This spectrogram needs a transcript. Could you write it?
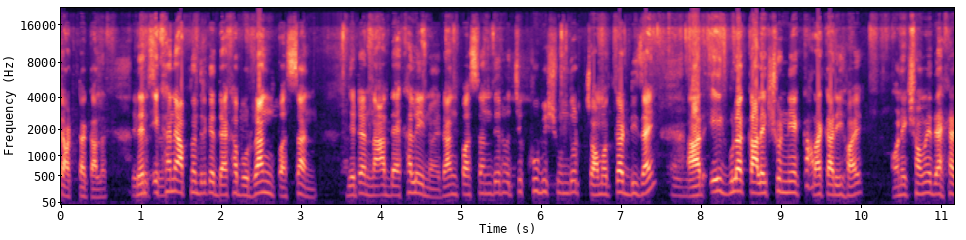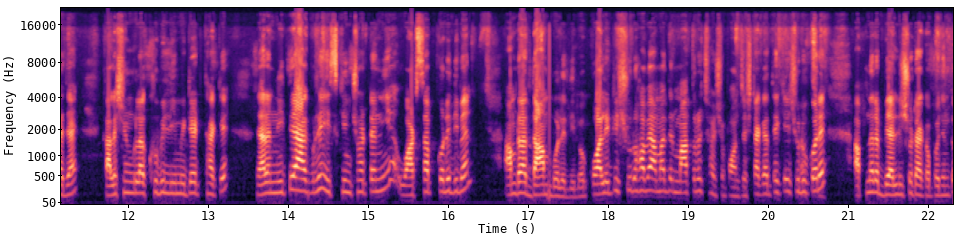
চারটা কালার দেন এখানে আপনাদেরকে দেখাবো রং পাসান যেটা না দেখালেই নয়। রং পাসানদের হচ্ছে খুবই সুন্দর চমৎকার ডিজাইন আর এইগুলা কালেকশন নিয়ে কারাকারি হয়। অনেক সময় দেখা যায় কালেকশন কালেকশনগুলো খুবই লিমিটেড থাকে। যারা নিতে আগ্রহী স্ক্রিনশটটা নিয়ে হোয়াটসঅ্যাপ করে দিবেন। আমরা দাম বলে দিব। কোয়ালিটি শুরু হবে আমাদের মাত্র ছয়শো পঞ্চাশ টাকা থেকে শুরু করে আপনারা বিয়াল্লিশশো টাকা পর্যন্ত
